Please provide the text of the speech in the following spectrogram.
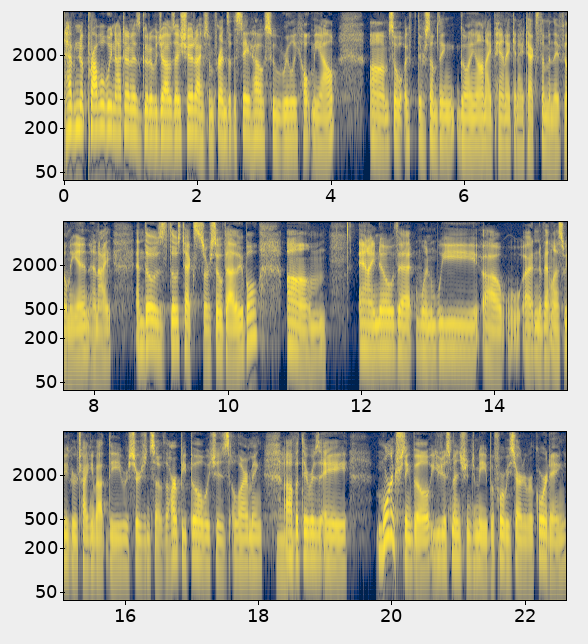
have no, probably not done as good of a job as I should. I have some friends at the state house who really help me out. Um, so if there's something going on, I panic and I text them and they fill me in, and I and those those texts are so valuable. Um, and I know that when we uh, at an event last week, we were talking about the resurgence of the heartbeat bill, which is alarming. Uh, but there was a more interesting bill you just mentioned to me before we started recording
